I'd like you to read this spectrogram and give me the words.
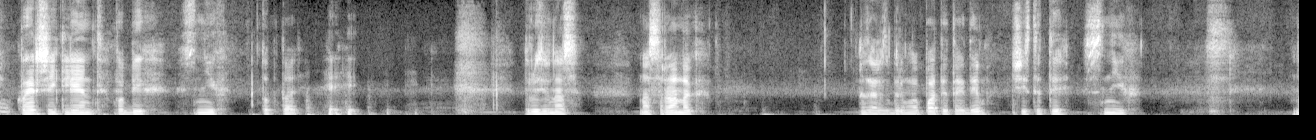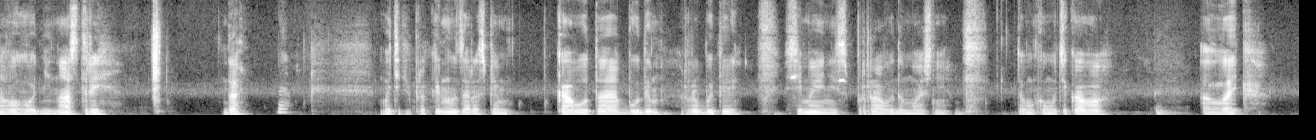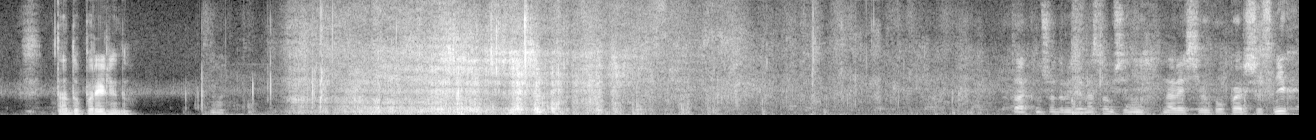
Тихенько. Перший клієнт побіг сніг топтати. Друзі, в нас, у нас ранок. Зараз беремо лопати та йдемо чистити сніг. Новогодній настрій. Да? Да. Ми тільки прокинули, зараз п'ємо каву та будемо робити сімейні справи домашні. Тому кому цікаво, лайк та до перегляду. Так, ну що, друзі, на Сумщині нарешті випав перший сніг.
